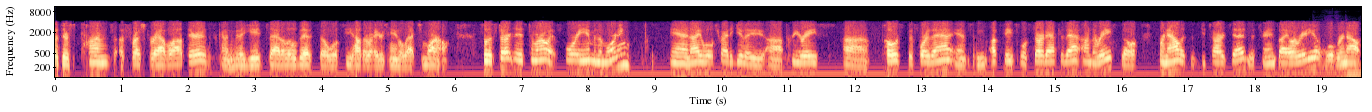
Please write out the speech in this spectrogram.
But there's tons of fresh gravel out there. This kind of mitigates that a little bit, so we'll see how the riders handle that tomorrow. So the start is tomorrow at 4 a.m. in the morning, and I will try to give a uh, pre-race uh, post before that, and some updates will start after that on the race. So for now, this is Guitar Ted with Trans Iowa Radio. Over and out.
